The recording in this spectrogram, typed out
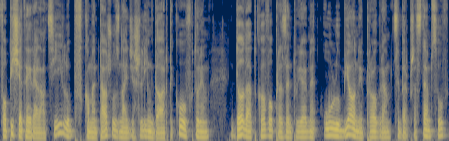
W opisie tej relacji lub w komentarzu znajdziesz link do artykułu, w którym dodatkowo prezentujemy ulubiony program cyberprzestępców,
